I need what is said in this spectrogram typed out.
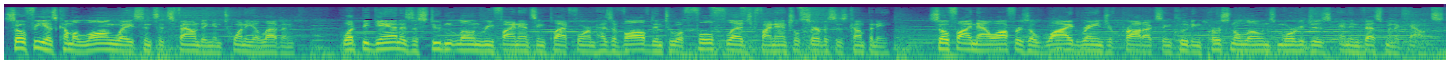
SoFi has come a long way since its founding in 2011. What began as a student loan refinancing platform has evolved into a full-fledged financial services company. SoFi now offers a wide range of products including personal loans, mortgages, and investment accounts.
